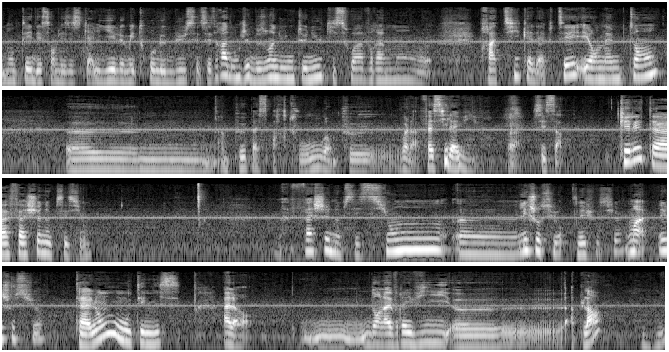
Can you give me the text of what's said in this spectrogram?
monter, descendre les escaliers, le métro, le bus, etc. Donc j'ai besoin d'une tenue qui soit vraiment euh, pratique, adaptée, et en même temps euh, un peu passe-partout, un peu, voilà, facile à vivre. Voilà, c'est ça. Quelle est ta fashion obsession? Ma fashion obsession, euh, les chaussures. Les chaussures Ouais, les chaussures. Talons ou tennis? Alors, mm, dans la vraie vie, euh, à plat. Mhm.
